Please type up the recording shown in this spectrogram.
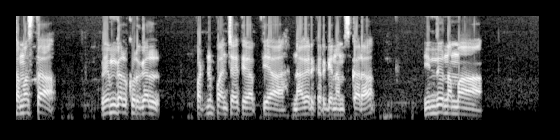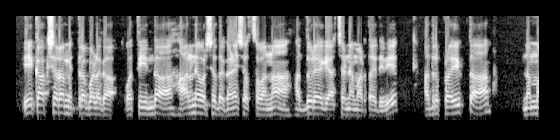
ಸಮಸ್ತ ವೇಮ್ಗಲ್ ಕುರ್ಗಲ್ ಪಟ್ಟಣ ಪಂಚಾಯತಿ ವ್ಯಾಪ್ತಿಯ ನಾಗರಿಕರಿಗೆ ನಮಸ್ಕಾರ. ಇಂದು ನಮ್ಮ ಏಕಾಕ್ಷರ ಮಿತ್ರ ಬಳಗ ವತಿಯಿಂದ ಆರನೇ ವರ್ಷದ ಗಣೇಶೋತ್ಸವನ್ನ ಅದ್ದೂರಿಯಾಗಿ ಆಚರಣೆ ಮಾಡ್ತಾ ಇದ್ದೀವಿ. ಅದ್ರ ಪ್ರಯುಕ್ತ ನಮ್ಮ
